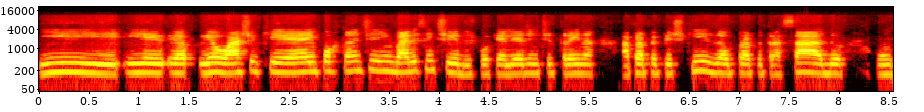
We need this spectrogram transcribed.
E, e, e eu acho que é importante em vários sentidos, porque ali a gente treina a própria pesquisa, o próprio traçado, um,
